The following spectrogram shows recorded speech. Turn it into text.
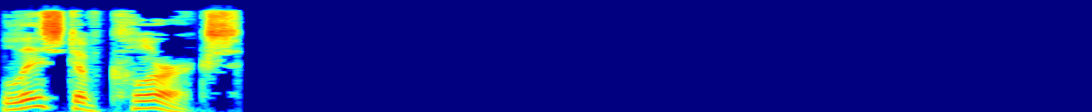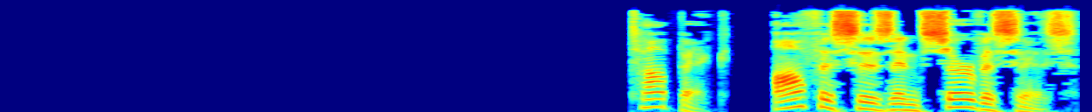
List of clerks Topic: Offices and services.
